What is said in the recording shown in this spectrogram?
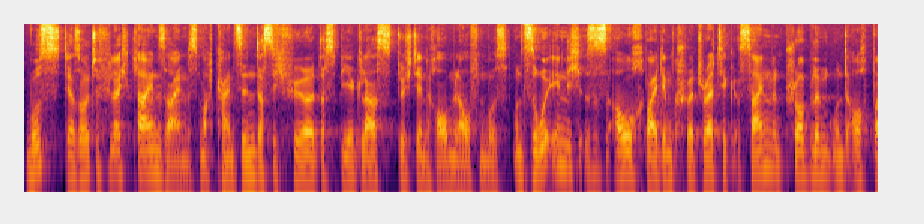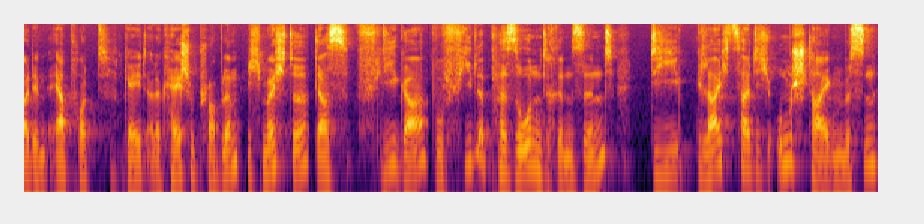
muss, der sollte vielleicht klein sein. Es macht keinen Sinn, dass ich für das Bierglas durch den Raum laufen muss. Und so ähnlich ist es auch bei dem Quadratic Assignment Problem und auch bei dem Airport Gate Allocation Problem. Ich möchte, dass Flieger, wo viele Personen drin sind, die gleichzeitig umsteigen müssen,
